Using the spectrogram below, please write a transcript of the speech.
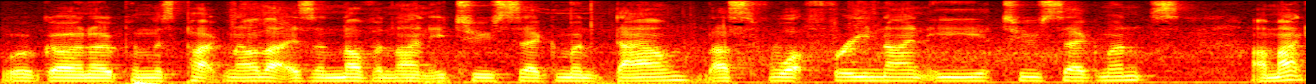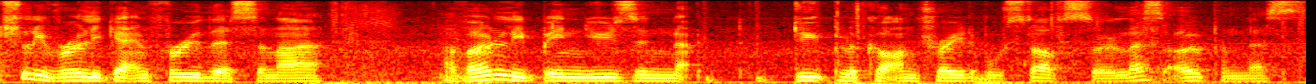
We'll go and open this pack now. That is another 92 segment down. That's what 392 segments. I'm actually really getting through this, and I, I've only been using duplicate untradeable stuff. So let's open this.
